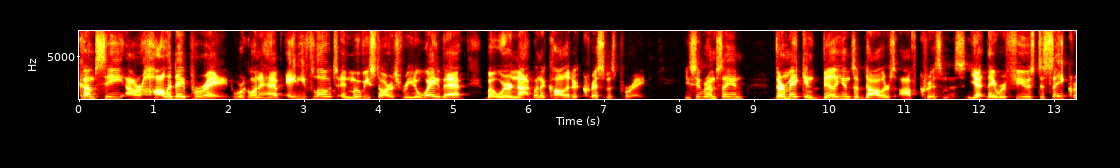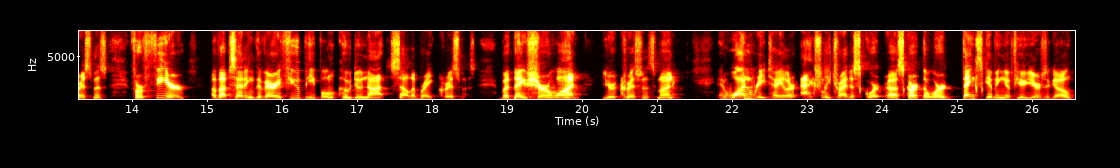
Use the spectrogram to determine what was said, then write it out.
come see our holiday parade. We're going to have 80 floats and movie stars for you to wave at, but we're not going to call it a Christmas parade. You see what I'm saying? They're making billions of dollars off Christmas, yet they refuse to say Christmas for fear of upsetting the very few people who do not celebrate Christmas, but they sure want your Christmas money. And one retailer actually tried to squirt, uh, skirt the word Thanksgiving a few years ago.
